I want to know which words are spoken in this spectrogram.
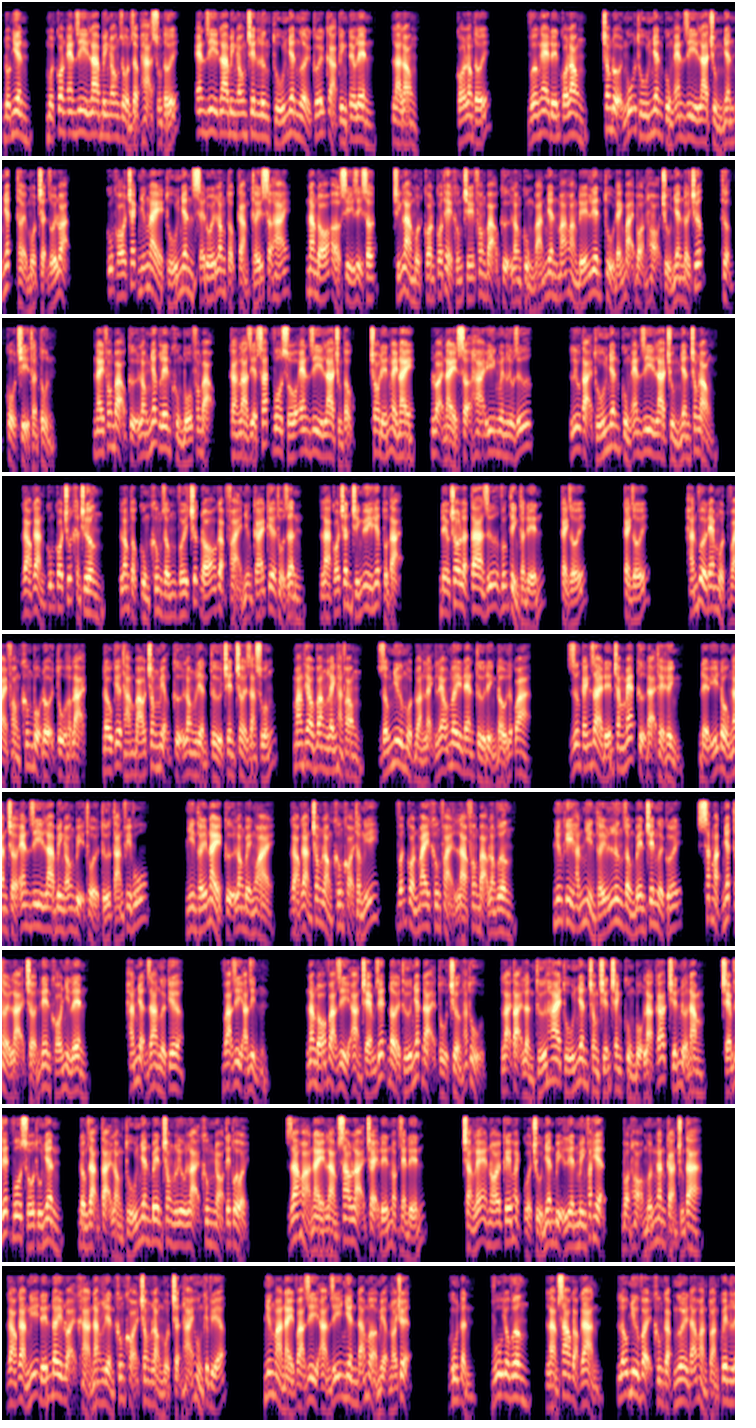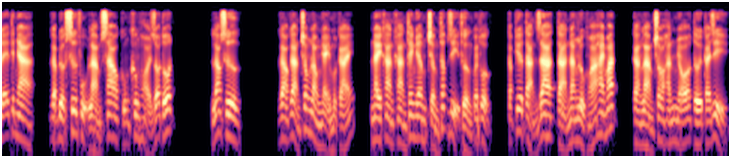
Đột nhiên, một con ng la binh ong dồn dập hạ xuống tới ng la binh ong trên lưng thú nhân người cưỡi cả kinh têu lên, là long, có long tới. Vừa nghe đến có long trong đội ngũ thú nhân cùng ng là trùng nhân nhất thời một trận rối loạn. Cũng khó trách những n à y thú nhân sẽ đối long tộc cảm thấy sợ hãi, năm đó ở xì dị sơn, chính là một con có thể khống chế phong bạo cự long cùng bán nhân mã hoàng đế liên thủ đánh bại bọn họ chủ nhân đời trước, thượng cổ chỉ thần tùn. Nay phong bạo cự long nhắc lên khủng bố phong bạo, càng là diệt s á t vô số ng là chủng tộc, cho đến ngày nay, loại này sợ hãi y nguyên lưu giữ, lưu tại thú nhân cùng ng là trùng nhân trong lòng. Gạo gản cũng có chút khẩn trương, long tộc cùng không giống với trước đó gặp phải những cái kia thổ dân, là có chân chính uy hiếp tồn tại. Đều cho lật ta giữ vững tình thần đến, cảnh giới cảnh giới. Hắn vừa đem một vài phòng không bộ đội tụ hợp lại, đầu kia thám báo trong miệng cự long liền từ trên trời giáng xuống, mang theo băng lanh hàn phòng, giống như một đoàn lạnh lẽo mây đen từ đỉnh đầu lướt qua. Dương cánh dài đến trăm mét cự đại thể hình, để ý đồ ngăn trở ng la binh ong bị thổi tứ tán phi vũ. Nhìn thấy này cự long bề ngoài, gạo gạn trong lòng không khỏi thầm nghĩ, vẫn còn may không phải là phong bạo long vương. Nhưng khi hắn nhìn thấy lưng rồng bên trên người cưới, sắc mặt nhất thời lại trở nên khó nhìn lên. Hắn nhận ra người kia. Vạ dị ạn dịn. Năm đó vạ dị ạn chém giết đời thứ nhất đại tù trưởng hát thủ lại tại lần thứ hai thú nhân trong chiến tranh cùng bộ lạc các chiến nửa năm, chém giết vô số thú nhân, đồng dạng tại lòng thú nhân bên trong lưu lại không nhỏ tên tuổi. Gia hỏa này làm sao lại chạy đến nọt rèn đến? Chẳng lẽ nói kế hoạch của chủ nhân bị liên minh phát hiện, bọn họ muốn ngăn cản chúng ta? Gào gàn nghĩ đến đây loại khả năng liền không khỏi trong lòng một trận hãi hùng kiếp vía. Nhưng mà này vạ di ạn dĩ nhiên đã mở miệng nói chuyện. Gulden vũ yêu vương, làm sao gặp gạn? Lâu như vậy không gặp ngươi đã hoàn toàn quên lễ tiết nhà gặp được sư phụ làm sao cũng không hỏi rõ tốt. Lao sư gào gạn trong lòng nhảy một cái này khàn khàn thanh âm trầm thấp dị thường quen thuộc cặp kia tản ra tả năng lục hóa hai mắt càng làm cho hắn nhó tới cái gì?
